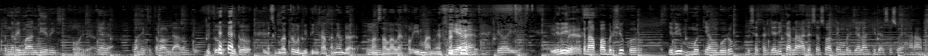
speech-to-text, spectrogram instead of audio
penerimaan diri sih. oh iya ya nggak wah itu terlalu dalam sih itu itu sebenarnya tuh lebih tingkatannya udah Hmm. masalah level iman kan iya yoi. Jadi best. kenapa bersyukur jadi mood yang buruk bisa terjadi karena ada sesuatu yang berjalan tidak sesuai harapan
